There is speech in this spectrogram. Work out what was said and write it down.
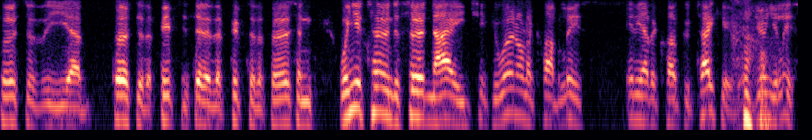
first of the uh, first to the fifth instead of the fifth to the first. And when you turned a certain age, if you weren't on a club list, any other club could take you, junior list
